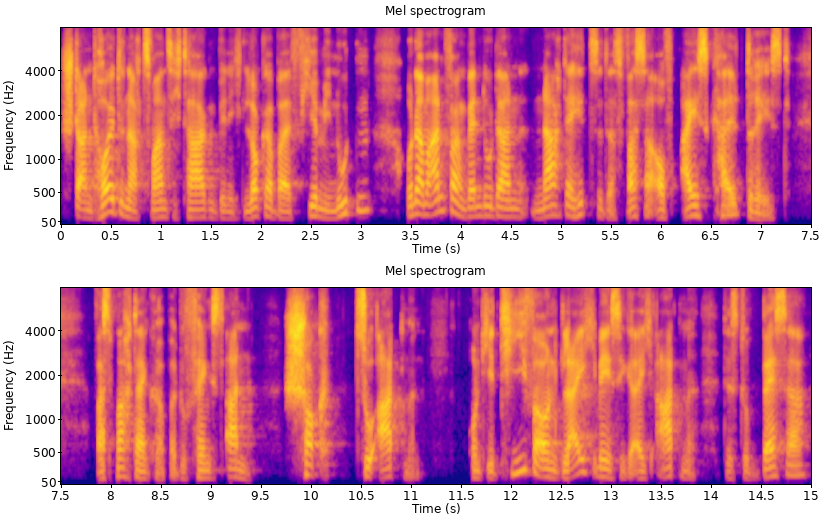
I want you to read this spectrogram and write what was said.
Stand heute nach 20 Tagen bin ich locker bei vier Minuten. Und am Anfang, wenn du dann nach der Hitze das Wasser auf eiskalt drehst, was macht dein Körper? Du fängst an, Schock zu atmen. Und je tiefer und gleichmäßiger ich atme, desto besser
